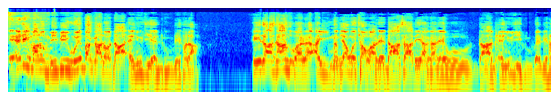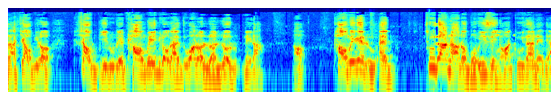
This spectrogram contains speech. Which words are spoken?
အဲအဲ့ဒီမှာတော့မီဘီဝင်းဘက်ကတော့ဒါ NUG ရဲ့လူတွေဟုတ်လားဒေတာဆန်းဆိုတာလည်းအဲ့ဒီငမြောက်ဝက်ချောက်ပါလေဒါအစတည်းကလည်းဟိုဒါ NUG လူပဲလေဟုတ်လားကြောက်ပြီးတော့ ရှောက်ပြီးလူတွေထောင်ပေးပြီးတော့ကသူကတော့လွတ်လွတ်နေတာနော်ထောင်ပေးခဲ့လူအဲထူးဆန်းတာတော့ဘိုးကြီးစင်ရောထူးဆန်းတယ်ဗျ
